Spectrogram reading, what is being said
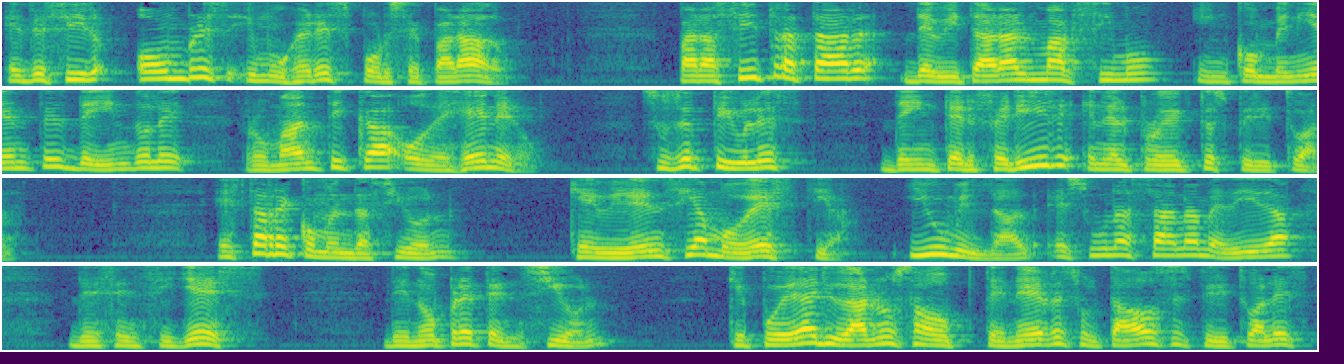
es decir, hombres y mujeres por separado, para así tratar de evitar al máximo inconvenientes de índole romántica o de género, susceptibles de interferir en el proyecto espiritual. Esta recomendación, que evidencia modestia y humildad, es una sana medida de sencillez, de no pretensión, que puede ayudarnos a obtener resultados espirituales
